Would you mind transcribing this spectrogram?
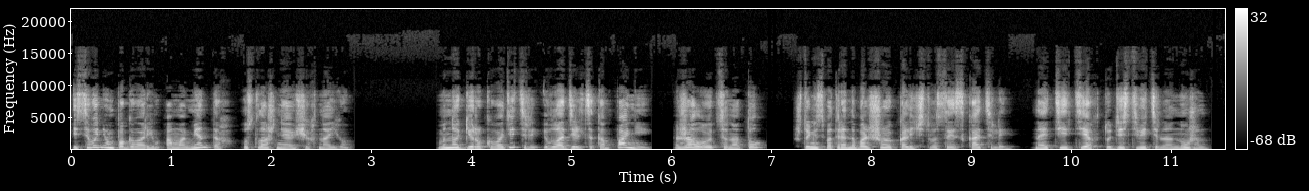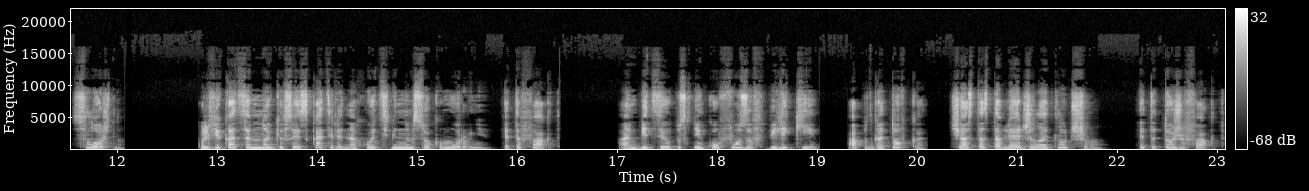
и сегодня мы поговорим о моментах, усложняющих наем. Многие руководители и владельцы компаний жалуются на то, что несмотря на большое количество соискателей, найти тех, кто действительно нужен, сложно. Квалификация многих соискателей находится не на высоком уровне, это факт, Амбиции выпускников вузов велики, а подготовка часто оставляет желать лучшего. Это тоже факт.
